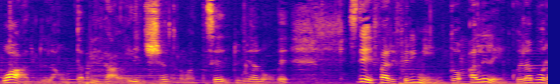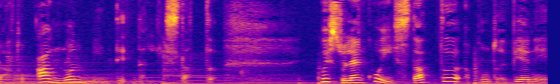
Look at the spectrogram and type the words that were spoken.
quadro della contabilità, la legge 196 del 2009, si deve fare riferimento all'elenco elaborato annualmente dall'Istat. Questo elenco Istat, appunto, che viene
